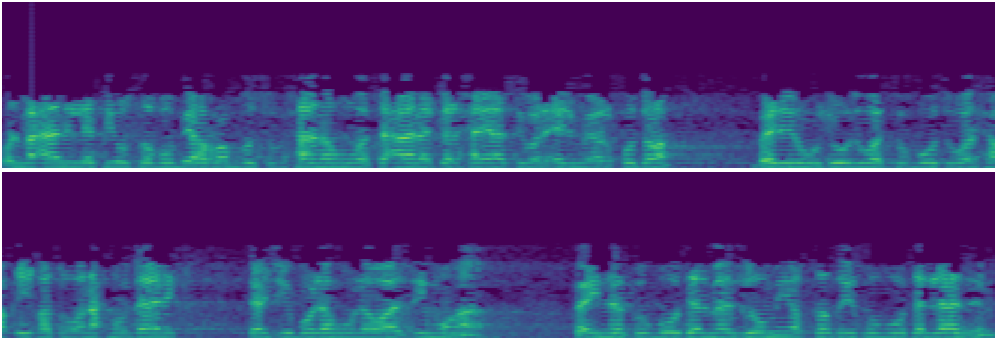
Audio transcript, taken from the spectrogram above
والمعاني التي يوصف بها الرب سبحانه وتعالى كالحياة والعلم والقدرة بل الوجود والثبوت والحقيقة ونحو ذلك تجب له لوازمها. فإن ثبوت الملزوم يقتضي ثبوت اللازم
